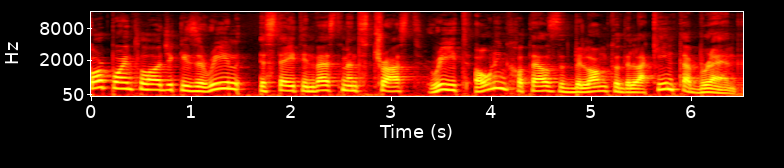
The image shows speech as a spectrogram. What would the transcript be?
CorePoint Lodging is a real estate investment trust REIT owning hotels that belong to the La Quinta brand.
